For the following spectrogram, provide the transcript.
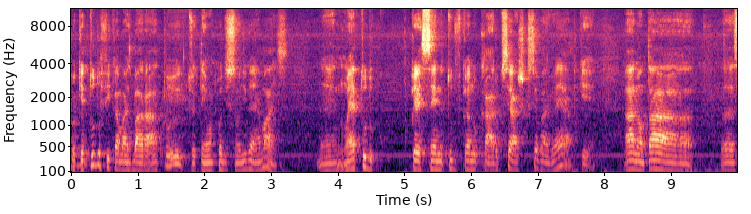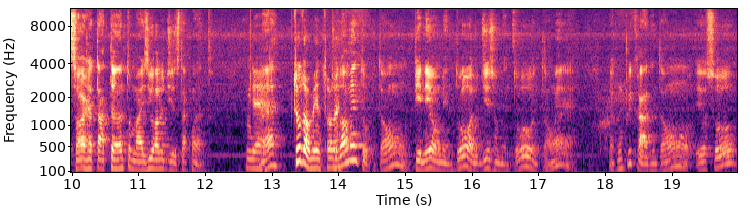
Porque tudo fica mais barato e você tem uma condição de ganhar mais. Né? Não é tudo crescendo e tudo ficando caro que você acha que você vai ganhar. Porque, ah, não tá. a Soja tá tanto, mas e o óleo diesel está quanto? É, Né? Tudo aumentou, Tudo né? aumentou. Então, pneu aumentou, óleo diesel aumentou, então é, é complicado. Então, eu sou,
